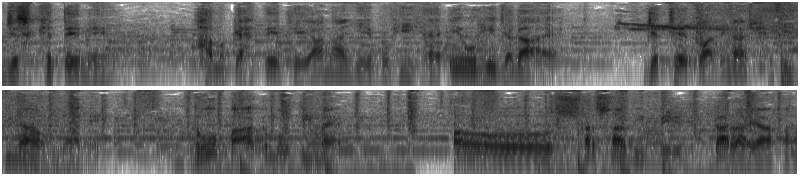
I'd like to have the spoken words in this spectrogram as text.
ਜਿਸ ਖਿੱਤੇ ਮੇ ਹਮ ਕਹਤੇ ਥੇ ਆਨਾ ਯੇ ਵਹੀ ਹੈ, ਇਹ ਉਹੀ ਜਗ੍ਹਾ ਹੈ ਜਿੱਥੇ ਤੁਹਾਡੀਆਂ ਸ਼ਹੀਦੀਆਂ ਹੋਈਆਂ ਨੇ। ਦੋ ਪਾਕ ਮੋਤੀ ਮੈਂ ਓ ਸਰਸਾ ਦੀ ਭੇਟ ਕਰ ਆਇਆ ਹਾਂ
